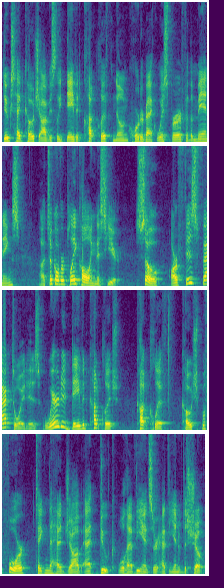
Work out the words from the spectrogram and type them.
Duke's head coach, obviously, David Cutcliffe, known quarterback whisperer for the Mannings, uh, took over play calling this year. So, our fizz factoid is where did David Cutcliffe, Cutcliffe coach before taking the head job at Duke? We'll have the answer at the end of the show.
